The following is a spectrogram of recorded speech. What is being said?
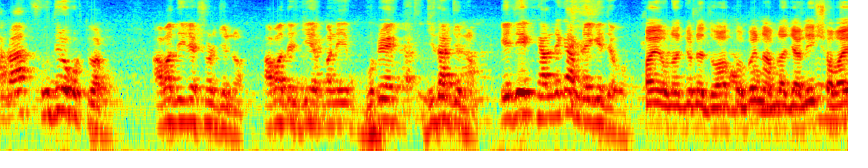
আমরা সুদৃঢ় করতে পারব। আমাদের ইলেকশনের জন্য আমাদের যে মানে ভোটে জেতার জন্য এই দিকে খেয়াল রেখে আমরা এগিয়ে যাব। সবাই ওনার জন্য দোয়া করবেন আমরা জানি সবাই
